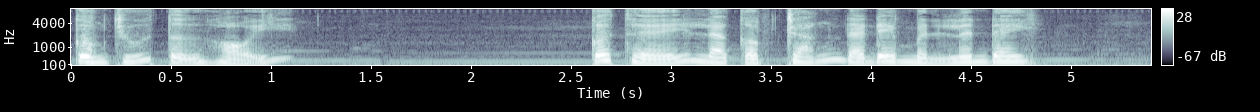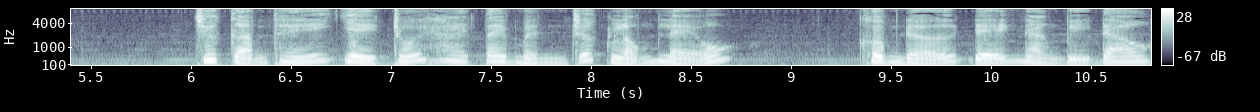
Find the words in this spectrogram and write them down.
Công chúa tự hỏi. Có thể là cọp trắng đã đem mình lên đây. Chú cảm thấy dây trối hai tay mình rất lỏng lẻo Không nỡ để nàng bị đau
